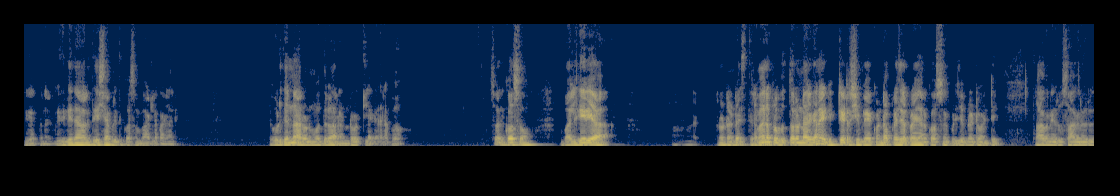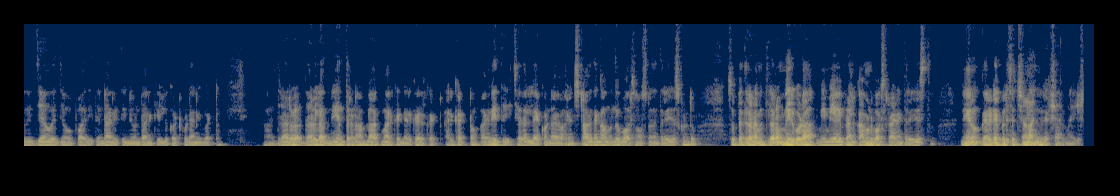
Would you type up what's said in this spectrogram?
ఇదెత్తున్నారు విధి విధానాలు దేశాభివృద్ధి కోసం బాటలు పడాలి. ఎవడు తిన్నా రెండు ముద్దలు ఆ రెండు రోట్లే కదా బాబు. సో అందుకోసం బల్గేరియా అంటే స్థిరమైన ప్రభుత్వాలు ఉన్నారు కానీ డిక్టేటర్షిప్ లేకుండా ప్రజల ప్రయోజనం కోసం ఇప్పుడు చెప్పినటువంటి తాగునీరు సాగునీరు విద్య వైద్యం ఉపాధి తినడానికి తిండి ఉండడానికి ఇల్లు కట్టుకోవడానికి బట్ట ధరల ధరల నియంత్రణ బ్లాక్ మార్కెట్ని అరికట్ అరికట్టడం అవినీతి చెదలు లేకుండా వ్యవహరించడం ఆ విధంగా ముందుకు పోవాల్సిన అవసరం తెలియజేసుకుంటూ సో పెద్దల మిత్రులారా మీరు కూడా మీ మీ అభిప్రాయాలు కామెంట్ బాక్స్ రాయని తెలియజేస్తూ నేను గరిడేపల్లి సత్యనారాయణ న్యూ ఆర్గనైజేషన్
